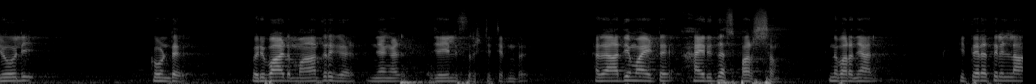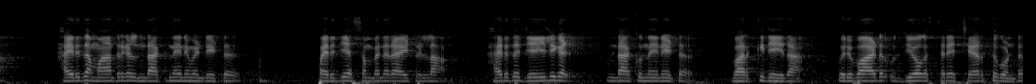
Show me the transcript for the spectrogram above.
ജോലി കൊണ്ട് ഒരുപാട് മാതൃകകൾ ഞങ്ങൾ ജയിലിൽ സൃഷ്ടിച്ചിട്ടുണ്ട്. അതാദ്യമായിട്ട് ഹരിത സ്പർശം എന്ന് പറഞ്ഞാൽ ഇത്തരത്തിലുള്ള ഹരിത മാതൃകൾ ഉണ്ടാക്കുന്നതിന് വേണ്ടിയിട്ട് പരിചയസമ്പന്നരായിട്ടുള്ള ഹരിത ജയിലുകൾ ഉണ്ടാക്കുന്നതിനായിട്ട് വർക്ക് ചെയ്ത ഒരുപാട് ഉദ്യോഗസ്ഥരെ ചേർത്തുകൊണ്ട്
